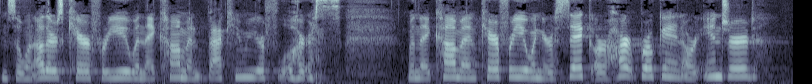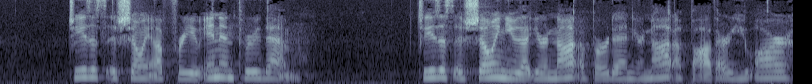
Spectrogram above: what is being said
And so when others care for you, when they come and vacuum your floors, when they come and care for you when you're sick or heartbroken or injured, Jesus is showing up for you in and through them. Jesus is showing you that you're not a burden, you're not a bother, you are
